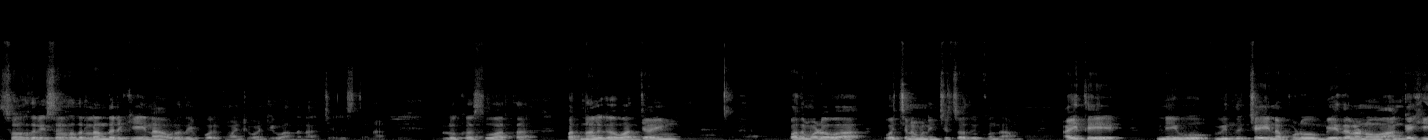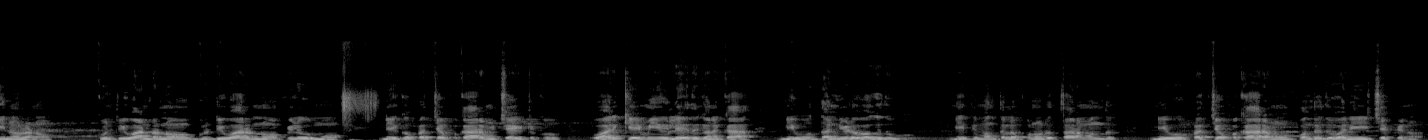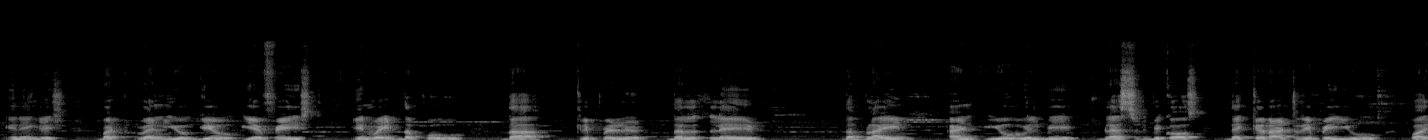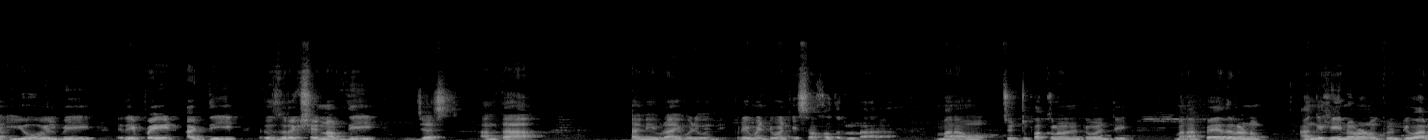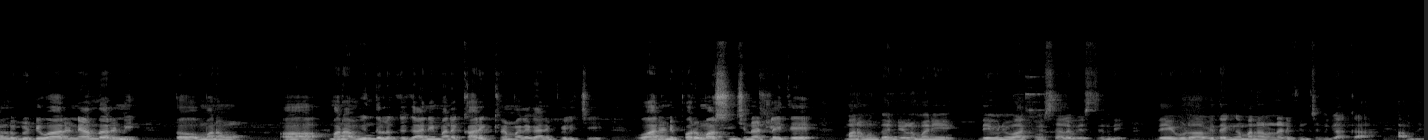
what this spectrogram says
సహోదరి సహోదరులందరికీ నా హృదయపూర్వకమైనటువంటి వందనాలు చెల్లిస్తున్నాను. లూకస్ వార్త పద్నాలుగవ అధ్యాయం పదమూడవ వచనం నుంచి చదువుకుందాం. అయితే నీవు విందు చేయనప్పుడు బీదలను అంగహీనులను కుంటివాండ్రను గుడ్డివారును పిలువుము. నీకు ప్రత్యుపకారం చేయుటకు వారికేమీ లేదు గనక నీవు ధన్యుడవగదువు. నీతిమంతుల పునరుత్నముందు నీవు ప్రత్యుపకారము పొందుదు అని చెప్పాను. In English but when you give a feast invite the poor the crippled the lame the blind, and you will be blessed because they cannot repay you, for you will be repaid at the resurrection of the just. అంత అని వ్రాయబడి ఉంది ప్రేమైనటువంటి సహోదరులారా మనం చుట్టుపక్కల ఉన్నటువంటి మన పేదలను అంగహీనులను కుంటివారిని గుడ్డివారిని అందరినీ తో మనము మన విందులకు కానీ మన కార్యక్రమాలు కానీ పిలిచి వారిని పరామర్శించినట్లయితే మనము ధన్యులమని దేవుని వాక్యం సెలవిస్తుంది. దేవుడు ఆ విధంగా మనల్ని నడిపించింది గాక. ఆమె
